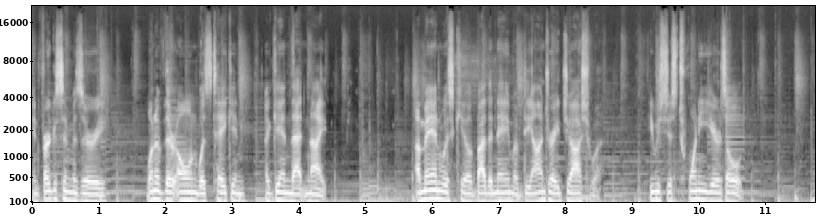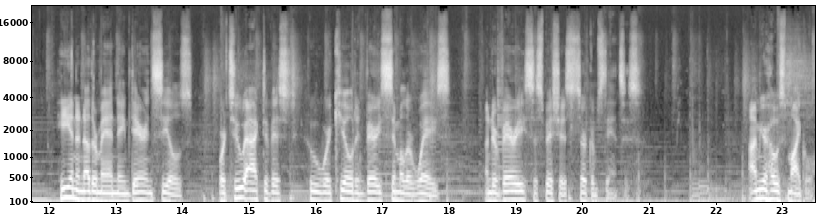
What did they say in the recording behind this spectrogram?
in Ferguson, Missouri, one of their own was taken again that night. A man was killed by the name of DeAndre Joshua. He was just 20 years old. He and another man named Darren Seals were two activists who were killed in very similar ways, under very suspicious circumstances. I'm your host, Michael,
